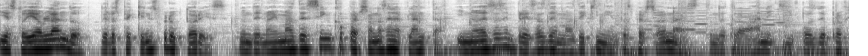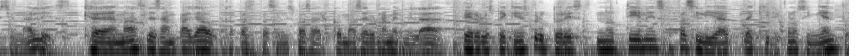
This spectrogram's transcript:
Y estoy hablando de los pequeños productores, donde no hay más de 5 personas en la planta, y no de esas empresas de más de 500 personas, donde trabajan equipos de profesionales, que además les han pagado capacitaciones para saber cómo hacer una mermelada. Pero los pequeños productores no tienen esa facilidad de adquirir conocimiento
